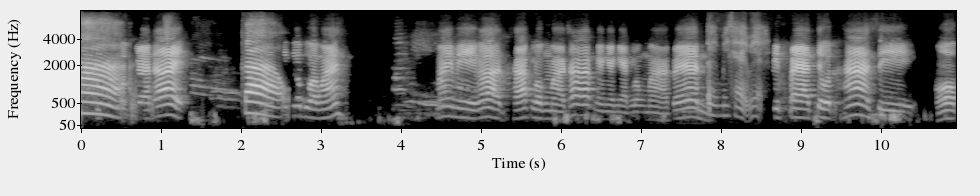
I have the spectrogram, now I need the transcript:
ห้าบวกแปดได้เก้ามีตัวบวกไหมไม่มีก็ชักลงมาชักแงกแงกแงกลงมาเป็นเอ้ยไม่ใช่ไม่ใช่สิบแปดจุดห้าสี่หก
